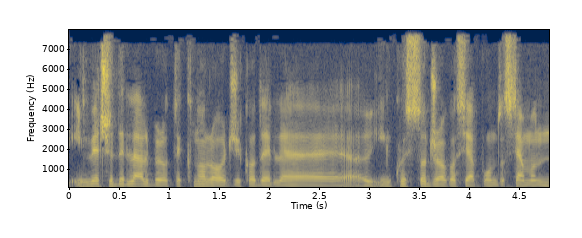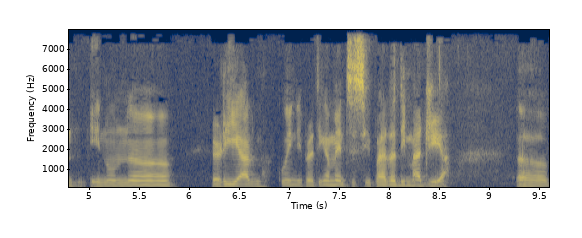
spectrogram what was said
invece dell'albero tecnologico, delle, in questo gioco si, appunto, siamo in un uh, realm, quindi praticamente si parla di magia. Uh,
